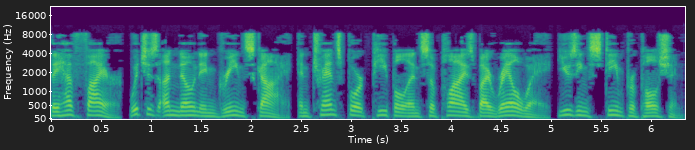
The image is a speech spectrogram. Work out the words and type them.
they have fire, which is unknown in Green Sky, and transport people and supplies by railway, using steam propulsion.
